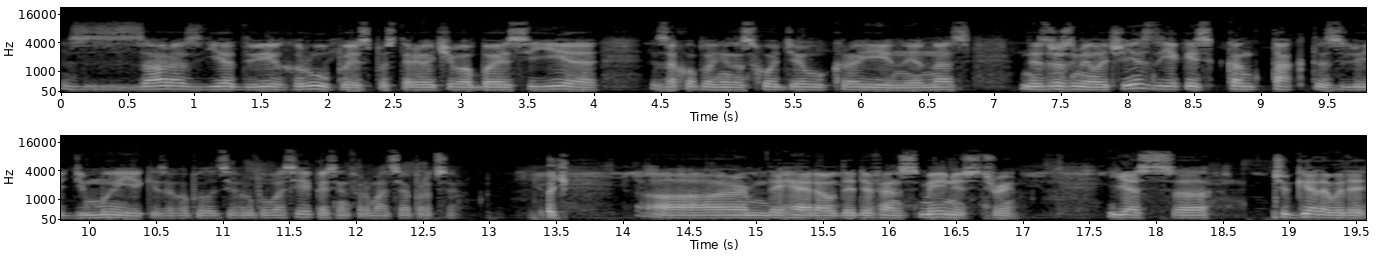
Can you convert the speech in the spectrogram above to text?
Зараз є дві групи спостерігачів ОБСЄ, захоплені на сході України. У Нас не зрозуміло, чи є якийсь контакт з людьми, які захопили ці групи? У вас є якась інформація про це? I'm the head of the defense ministry. Yes, uh, together with the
